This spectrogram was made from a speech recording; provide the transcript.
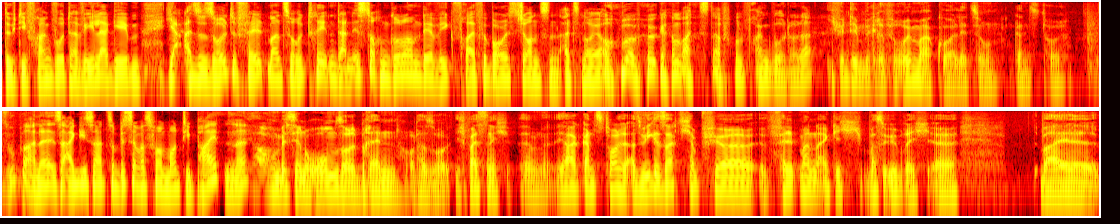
durch die Frankfurter Wähler geben. Ja, also sollte Feldmann zurücktreten, dann ist doch im Grunde genommen der Weg frei für Boris Johnson als neuer Oberbürgermeister von Frankfurt, oder? Ich finde den Begriff Römerkoalition ganz toll. Super, ne? Ist eigentlich so, hat so ein bisschen was von Monty Python, ne? Ja, auch ein bisschen Rom soll brennen oder so. Ich weiß nicht. Ähm, ja, ganz toll. Also wie gesagt, ich habe für Feldmann eigentlich was übrig, äh, weil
